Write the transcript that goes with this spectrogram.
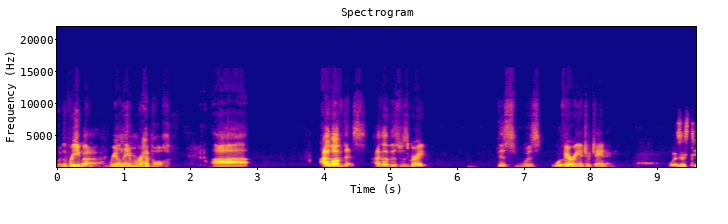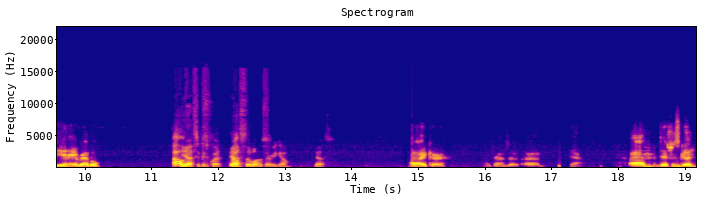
with Reba, real name Rebel. Uh, I love this. I thought this was great. This was Wh- very entertaining. Was this TNA Rebel? Oh, Yes. that's a good question. Yes, oh, it was. There you go. Yes. I like her. My friends uh, yeah. Um, this was good.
